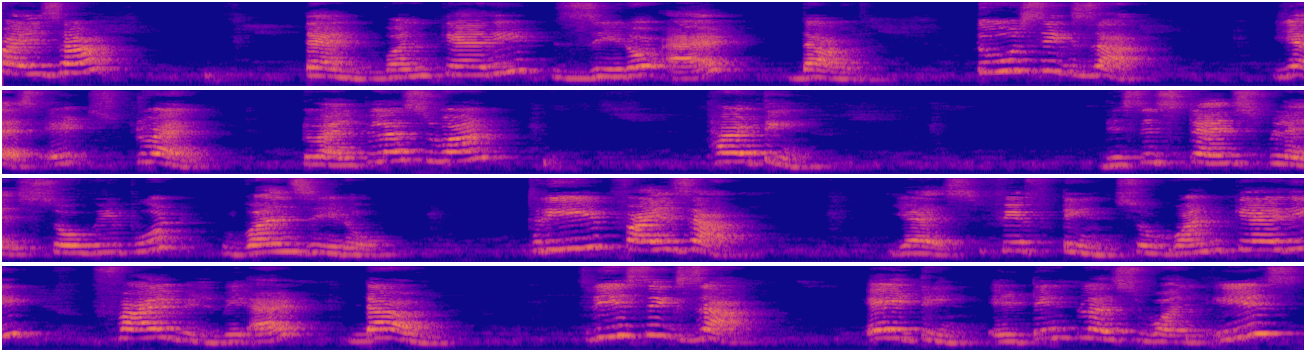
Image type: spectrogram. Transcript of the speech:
5s are 10. 1 carry, 0 add down. 2 6 are, yes, it's 12. 12 plus 1, 13. This is tens place. So, we put 1 0. 3 5s are, Yes, 15. So 1 carry, 5 will be at down. 3 6 are 18. 18 plus 1 is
